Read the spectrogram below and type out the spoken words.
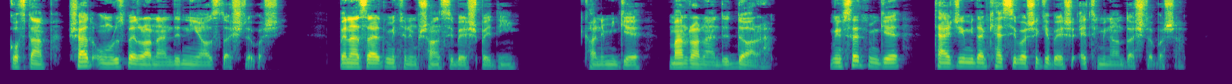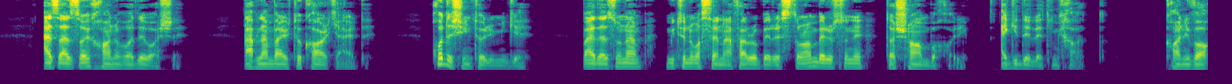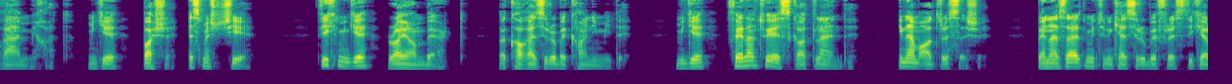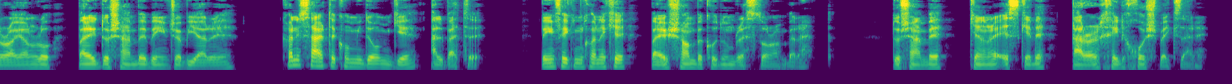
گفتم شاید اون روز به راننده نیاز داشته باشی. به نظرت می‌تونیم شانسی بهش بدیم؟ کانی میگه من راننده دارم. وینسنت میگه ترجیح میدم کسی باشه که بهش اطمینان داشته باشم. از اعضای خانواده باشه. قبلا برای تو کار کرده. خودش اینطوری میگه. بعد از اونم می‌تونه ما سه نفر رو به رستوران برسونه تا شام بخوریم. اگه دلت می‌خواد. کانی واقعا می‌خواد. میگه باشه اسمش چیه؟ ویک میگه رایان برد و کاغذی رو به کانی میده. میگه فعلا توی اسکاتلنده. اینم آدرسشه. به نظرت می‌تونی کسی رو بفرستی که رایان رو برای دوشنبه به اینجا بیاره؟ کانی سر تکون میده و میگه البته. به این فکر می‌کنه که برای شام به کدوم رستوران برند. دوشنبه کنار اسکله قرار خیلی خوش بگذره.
